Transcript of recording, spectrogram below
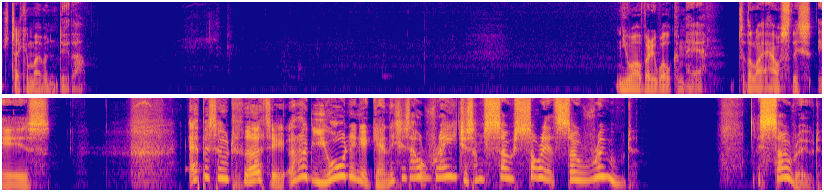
just take a moment and do that. You are very welcome here to the Lighthouse. This is episode 30, and I'm yawning again. This is outrageous. I'm so sorry. It's so rude. It's so rude.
